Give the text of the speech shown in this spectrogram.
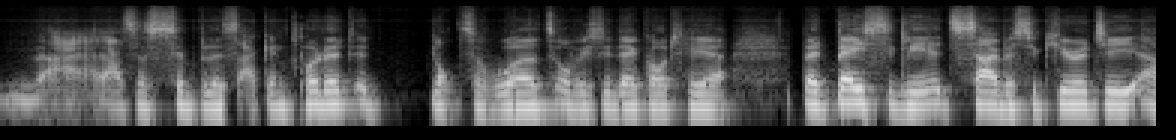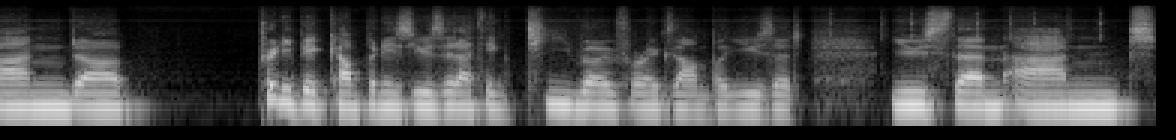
That's as simple as I can put it. it lots of words, obviously, they got here. But basically, it's cybersecurity and uh, pretty big companies use it. I think TiVo, for example, use it, use them, and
